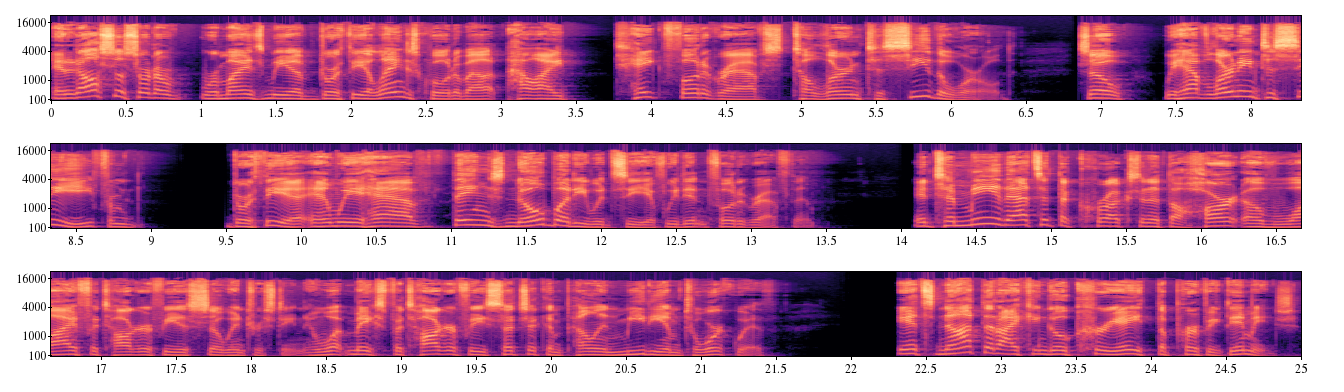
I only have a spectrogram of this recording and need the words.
And it also sort of reminds me of Dorothea Lange's quote about how I take photographs to learn to see the world. So we have learning to see from Dorothea, and we have things nobody would see if we didn't photograph them. And to me, that's at the crux and at the heart of why photography is so interesting and what makes photography such a compelling medium to work with. It's not that I can go create the perfect image.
